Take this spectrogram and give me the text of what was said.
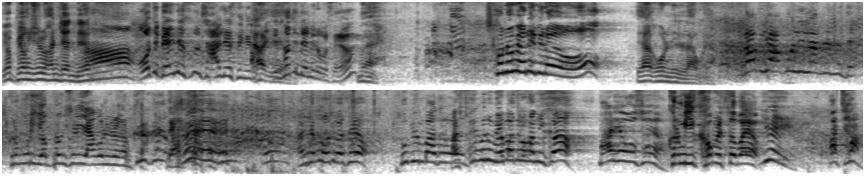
옆병실 환자인데요. 아, 어제 맹장 수술 잘 됐습니다. 아, 예. 네, 혀좀 내밀어 보세요. 네. 혀는 왜 내밀어요? 약 올리려고요. 나도 약 올리려고 했는데. 그럼 우리 옆병실에 약 올리러 갈까? 네. 아니, 한분 어디 가세요? 소변 받으러 아, 가는데 소변은 왜 받으러 갑니까? 마려워서요. 그럼 이 컵을 써봐요. 예. 아 참!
